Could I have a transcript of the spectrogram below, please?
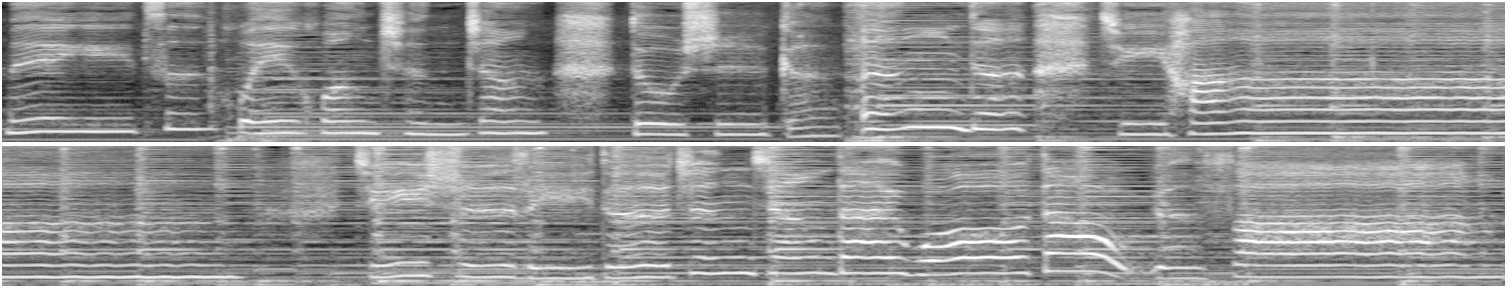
每一次辉煌成长，都是感恩的起航。几十里的城墙带我到远方，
